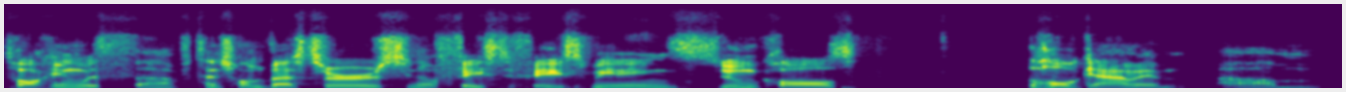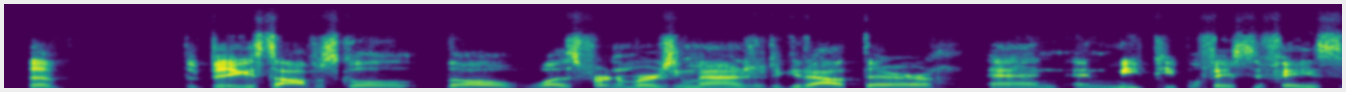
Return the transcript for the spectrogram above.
talking with uh, potential investors, you know, face to face meetings, Zoom calls, the whole gamut. Um, the the biggest obstacle, though, was for an emerging manager to get out there and and meet people face to face.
